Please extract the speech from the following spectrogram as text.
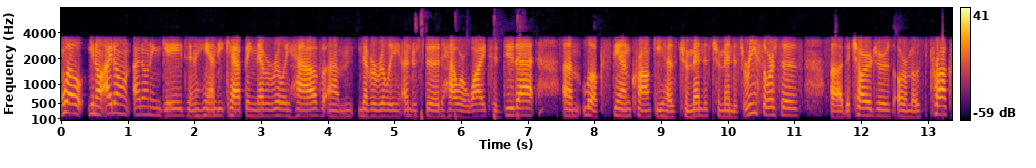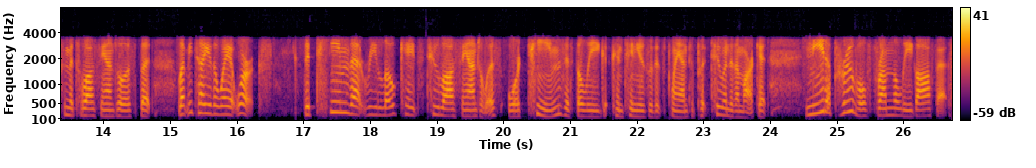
Well, you know, I don't I don't engage in handicapping. Never really have. Um, never really understood how or why to do that. Um, look, Stan Kroenke has tremendous, tremendous resources. Uh, the Chargers are most proximate to Los Angeles, but let me tell you the way it works. The team that relocates to Los Angeles, or teams, if the league continues with its plan to put two into the market, need approval from the league office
